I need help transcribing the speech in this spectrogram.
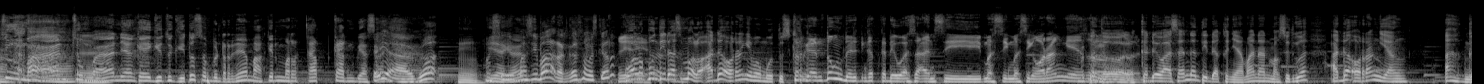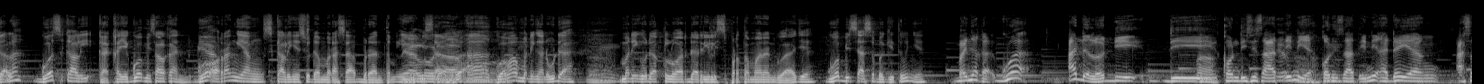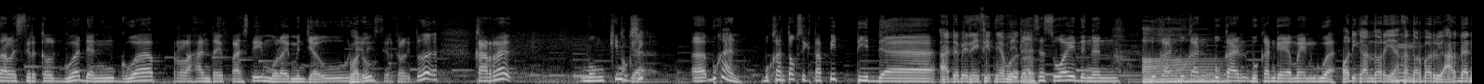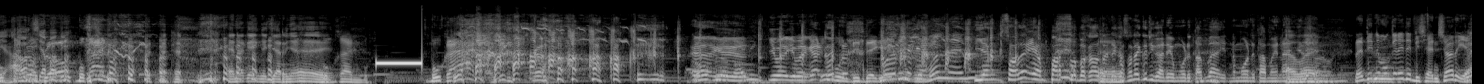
Cuman, cuman yang kayak gitu-gitu sebenarnya makin merekatkan biasanya. Iya, gue masih Iya kan? masih bareng kan sampai sekarang. Iya. Walaupun tidak semua loh, ada orang yang memutuskan Tergantung dari tingkat kedewasaan si masing-masing orangnya. Betul, kedewasaan dan tidak kenyamanan. Maksud gua ada orang yang ah enggak lah, gua sekali kayak kayak gua misalkan, gua Iya. orang yang sekalinya sudah merasa berantem ini Ya, bisa, udah gua, ah gua mah mendingan udah, mending udah keluar dari list pertemanan gua aja. Gua bisa sebegitunya. Banyak gak? Gue ada loh di di kondisi saat ini ya. Kondisi saat ini ada yang asal circle gue dan gue perlahan tapi pasti mulai menjauh Waduh. dari circle itu karena mungkin Toxic? gak eh, bukan, bukan toksik tapi tidak Ada benefitnya buat tidak lo. sesuai dengan bukan bukan bukan bukan gaya main gue. Oh di kantor ya, kantor baru ya, Ardan ya. Bukan, Awas siapa goblok. Bi? bukan. Enak yang ngejarnya. eh. bukan. Bu- Bukan. Eh, gimana gimana kan? Yang, gimana yang soalnya yang part lo bakal tanya ke soalnya gue juga ada yang mau ditambahin, mau ditambahin aja. Nanti ini mungkin itu disensor ya.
